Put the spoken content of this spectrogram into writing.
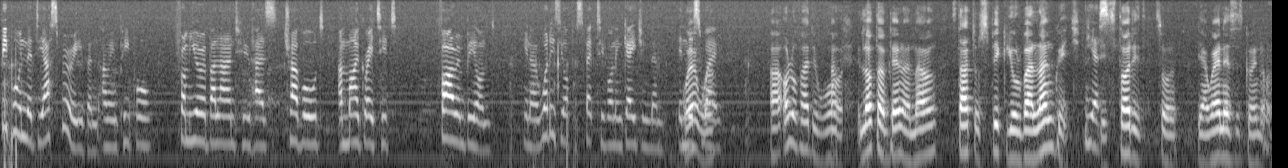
People in the diaspora, even. I mean, people from Yoruba land who has travelled and migrated far and beyond. You know, what is your perspective on engaging them in well, this way? Well, uh, all over the world, a lot of them are now start to speak Yoruba language. Yes. They studied, so the awareness is going on.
